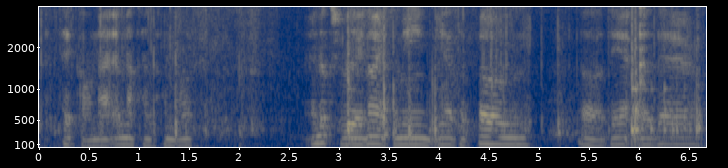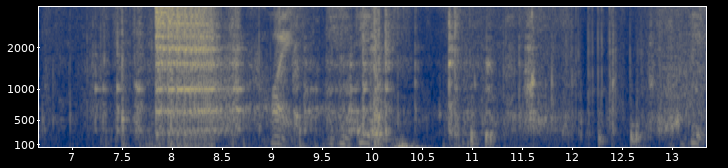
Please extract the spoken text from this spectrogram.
thick on that. I'm not going to come off. It looks really nice. I mean, you have the bone, uh, the antler there. It's quite, it's a deep, deep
